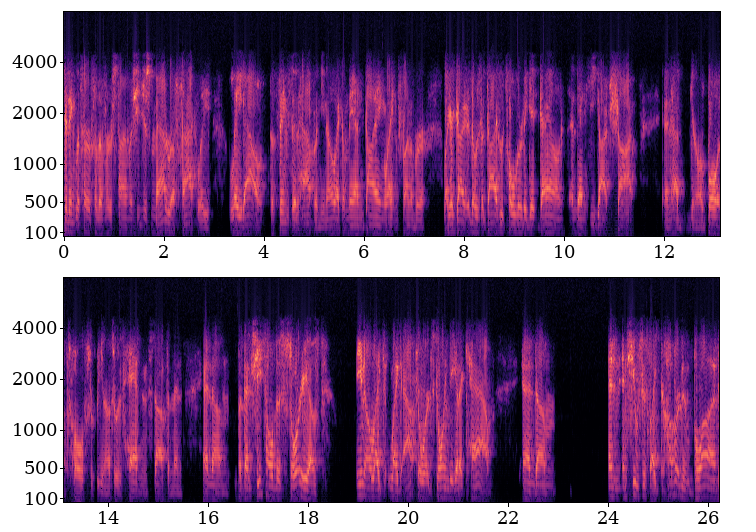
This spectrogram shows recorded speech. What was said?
sitting with her for the first time, and she just matter of factly laid out the things that happened. You know, like a man dying right in front of her like a guy there was a guy who told her to get down and then he got shot and had you know a bullet hole through, you know through his head and stuff and then and um but then she told this story of you know like like afterwards going to get a cab and um and and she was just like covered in blood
